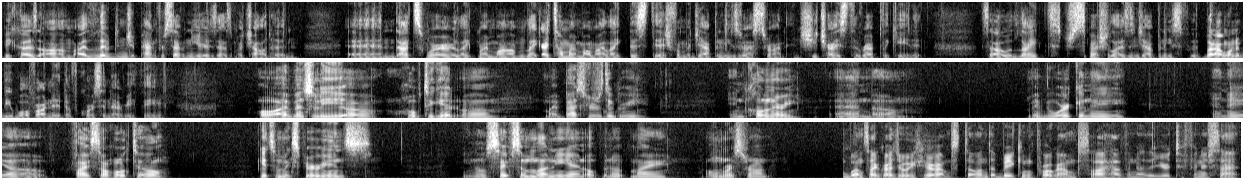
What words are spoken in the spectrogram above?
because um, I lived in Japan for seven years as my childhood. And that's where, like, my mom, like, I tell my mom I like this dish from a Japanese restaurant, and she tries to replicate it. So I would like to specialize in Japanese food, but I want to be well rounded, of course, in everything. Well, I eventually uh, hope to get um, my bachelor's degree in culinary and um, maybe work in a in a uh, five star hotel, get some experience, you know, save some money, and open up my own restaurant. Once I graduate here, I'm still in the baking program, so I have another year to finish that.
